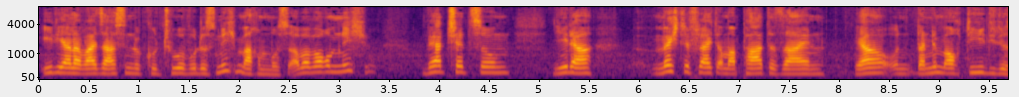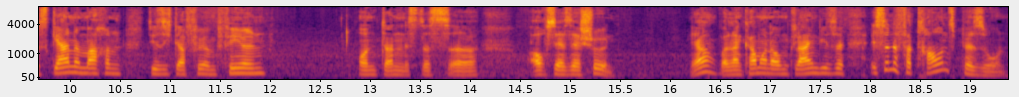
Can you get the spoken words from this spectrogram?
Idealerweise hast du eine Kultur, wo du es nicht machen musst. Aber warum nicht? Wertschätzung. Jeder möchte vielleicht auch mal Pate sein. Ja, und dann nimm auch die, die das gerne machen, die sich dafür empfehlen. Und dann ist das äh, auch sehr, sehr schön. Ja, weil dann kann man auch im Kleinen diese, ist so eine Vertrauensperson.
